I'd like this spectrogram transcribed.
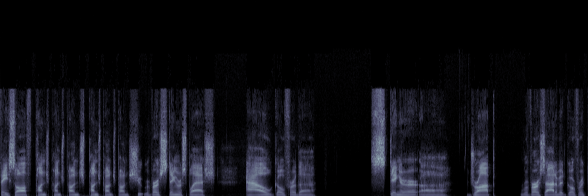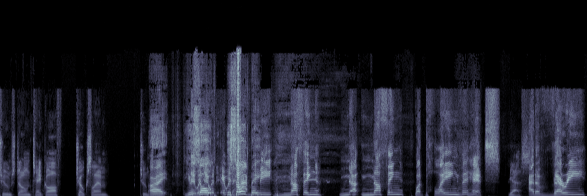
face off, punch, punch, punch, punch, punch, punch, shoot, reverse, stinger, splash, ow, go for the stinger uh, drop, reverse out of it, go for a tombstone, take off, choke slam, tombstone. All right. You it would, sold it would, it would you sold have me. to be nothing, no, nothing but playing the hits Yes. at a very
